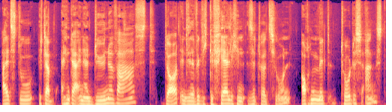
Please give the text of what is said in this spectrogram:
als du, ich glaube, hinter einer Düne warst, dort in dieser wirklich gefährlichen Situation, auch mit Todesangst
